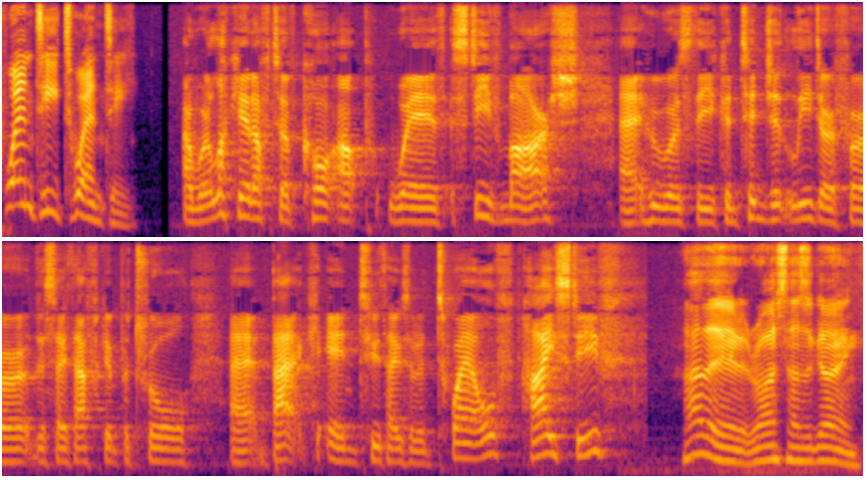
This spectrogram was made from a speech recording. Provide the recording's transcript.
2020. And we're lucky enough to have caught up with Steve Marsh, uh, who was the contingent leader for the South African Patrol uh, back in 2012. Hi, Steve. Hi there, Ross. How's it going?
